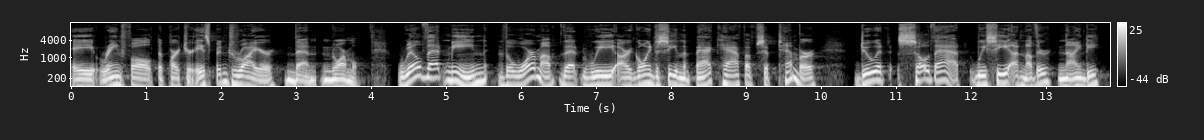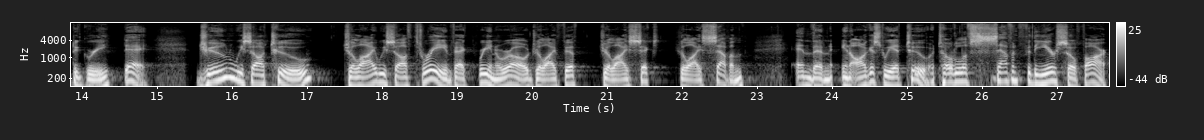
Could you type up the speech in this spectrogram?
a rainfall departure. It's been drier than normal. Will that mean the warm up that we are going to see in the back half of September do it so that we see another 90 degree day? June, we saw two. July, we saw three. In fact, three in a row. July 5th, July 6th, July 7th. And then in August, we had two, a total of seven for the year so far.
